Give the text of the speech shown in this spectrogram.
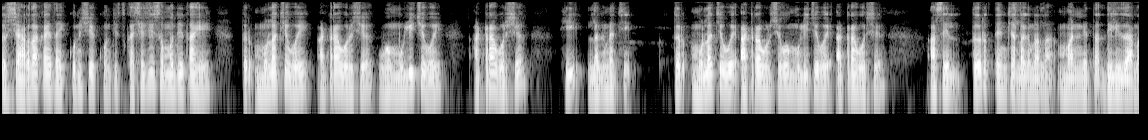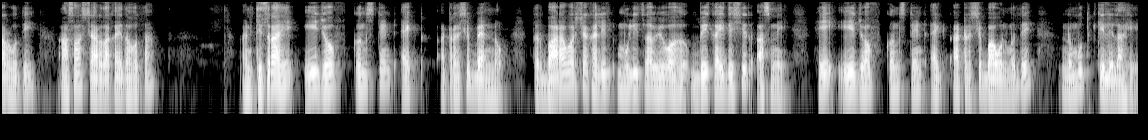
तर शारदा कायदा एकोणीसशे एकोणतीस कशाशी संबंधित आहे? तर मुलाचे वय अठरा वर्ष व मुलीचे वय अठरा वर्ष ही लग्नाची तर मुलाचे वय अठरा वर्ष व मुलीचे वय अठरा वर्ष असेल तर त्यांच्या लग्नाला मान्यता दिली जाणार होती. असा शारदा कायदा होता. आणि तिसरा आहे एज ऑफ कन्स्टेंट ॲक्ट अठराशे ब्याण्णव. तर बारा वर्षाखालील मुलीचा विवाह बेकायदेशीर असणे हे एज ऑफ कन्स्टेंट ॲक्ट अठराशे बावन्नमध्ये नमूद केलेलं आहे.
